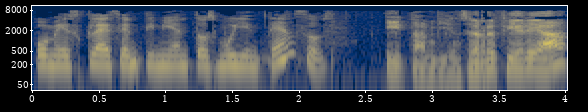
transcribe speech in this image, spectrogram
o mezcla de sentimientos muy intensos. Y también se refiere a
